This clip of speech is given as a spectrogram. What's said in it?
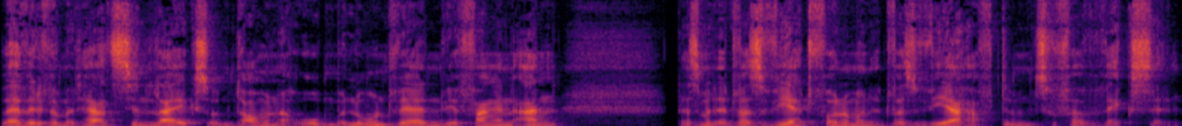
weil wir dafür mit Herzchen, Likes und Daumen nach oben belohnt werden. Wir fangen an, das mit etwas Wertvollem und etwas Wehrhaftem zu verwechseln.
